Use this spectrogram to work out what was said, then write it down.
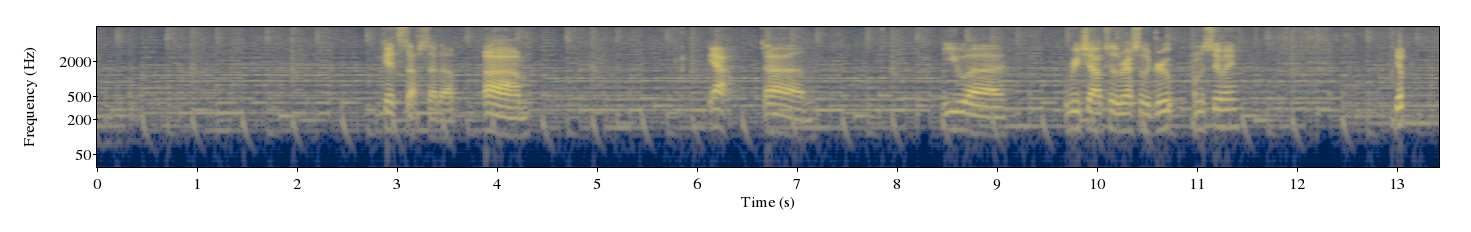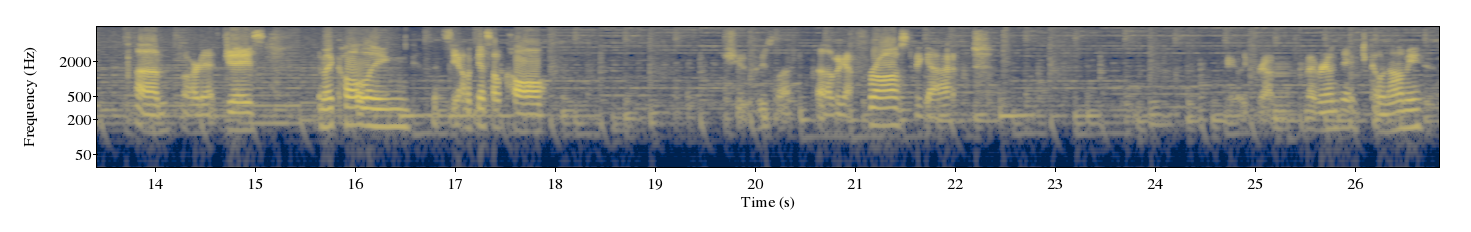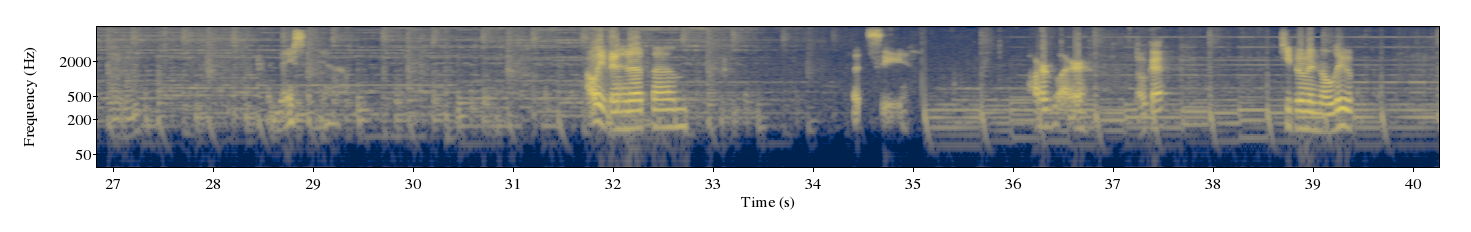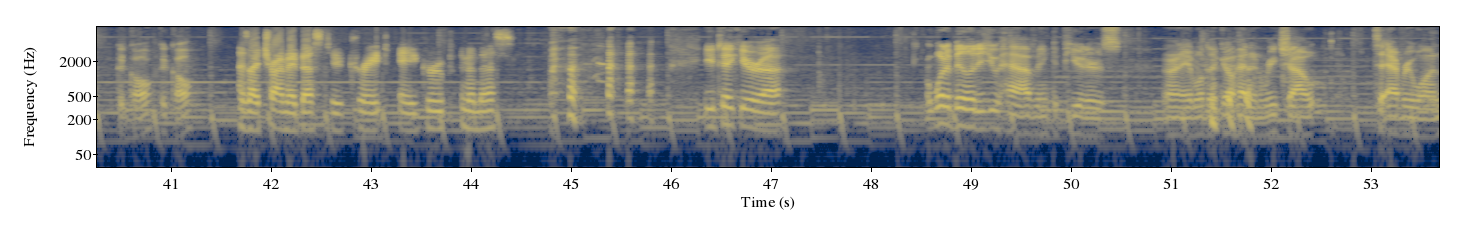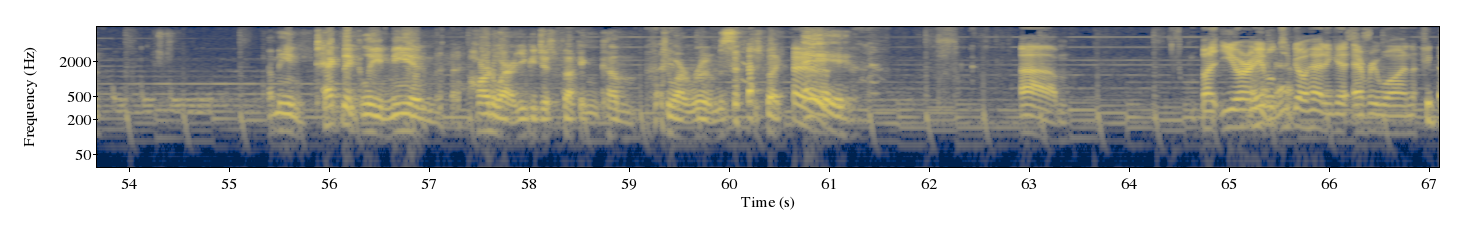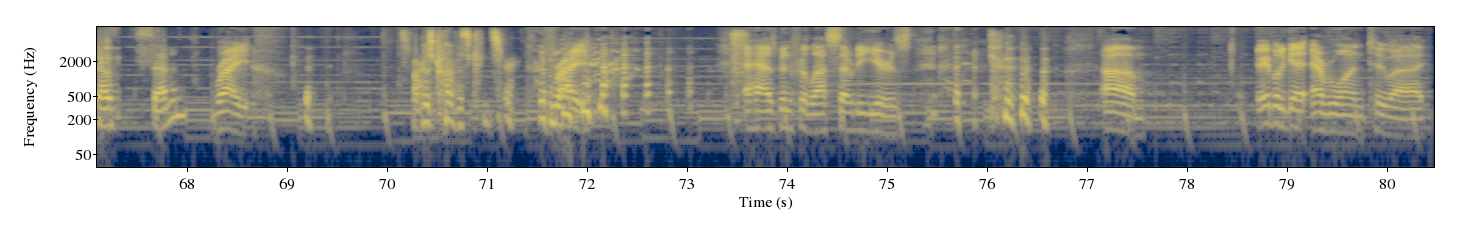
get stuff set up. Um, yeah. Um, you uh, reach out to the rest of the group. I'm assuming. Yep. Um, already at Jay's. Am I calling? Let's see. I guess I'll call. Shoot, who's left? Uh, we got Frost. We got. Nearly forgotten everyone's name. Konami and Mason. Yeah. I'll even hit up. Um. Let's see. Hardwire. Okay. Keep him in the loop Good call. Good call. as I try my best to create a group in a mess. you take your uh, what abilities you have in computers are able to go ahead and reach out to everyone. I mean, technically, me and Hardwire, you could just fucking come to our rooms. Just be like, hey, Um, but you are Yeah, able to go ahead and get everyone 2007? right. As far as karma's concerned. right. it has been for the last 70 years. um, you're able to get everyone to uh,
